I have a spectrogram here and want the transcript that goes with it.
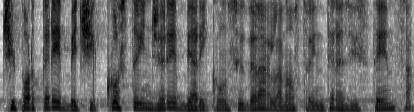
ci porterebbe, ci costringerebbe a riconsiderare la nostra intera esistenza,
